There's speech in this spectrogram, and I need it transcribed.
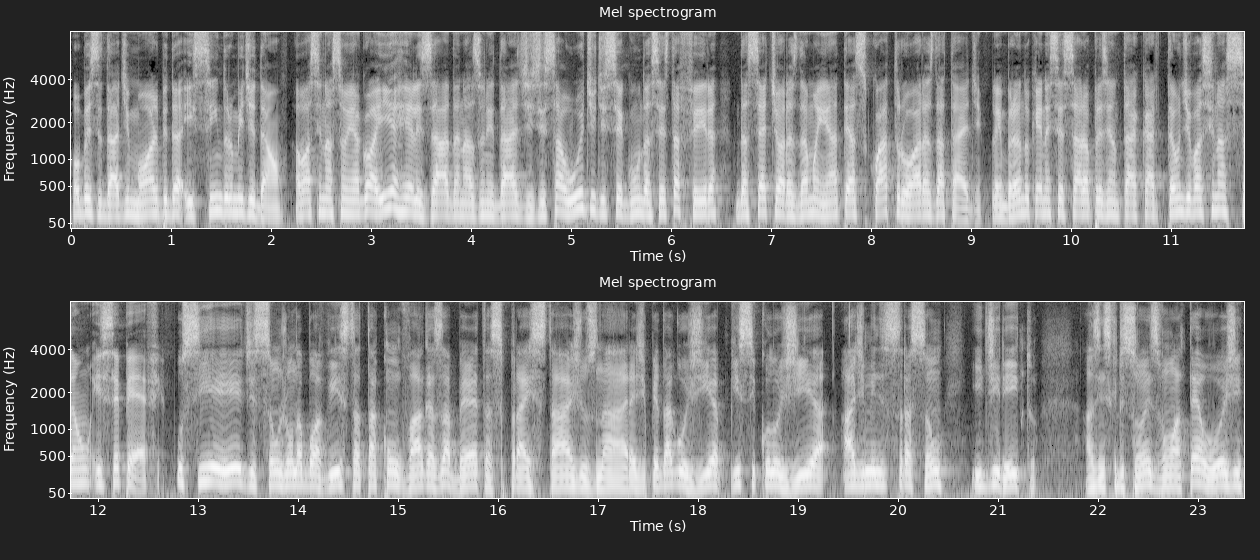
obesidade mórbida e síndrome de Down. A vacinação em Aguaí é realizada nas unidades de saúde de segunda a sexta-feira, das 7 horas da manhã até as 4 horas da tarde. Lembrando que é necessário apresentar cartão de vacinação e CPF. O CIEE de São João da Boa Vista está com vagas abertas para estágios na área de pedagogia, psicologia, administração e direito. As inscrições vão até hoje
